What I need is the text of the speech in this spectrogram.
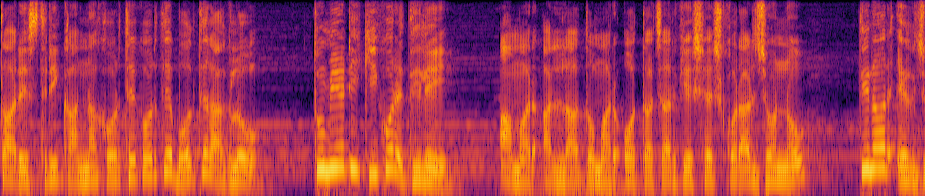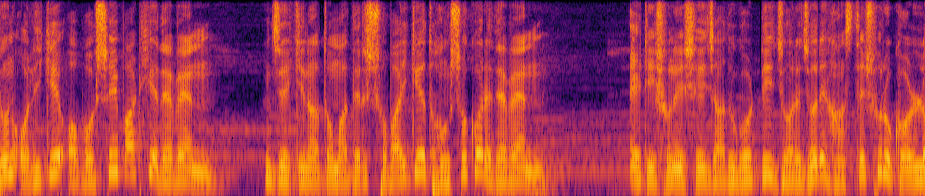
তার স্ত্রী কান্না করতে করতে বলতে লাগল, তুমি এটি কি করে দিলে? আমার আল্লাহ তোমার অত্যাচারকে শেষ করার জন্য তিনার একজন অলিকে অবশ্যই পাঠিয়ে দেবেন, যে কিনা তোমাদের সবাইকে ধ্বংস করে দেবেন। এটি শুনে সেই জাদুঘরটি জোরে জোরে হাসতে শুরু করল।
